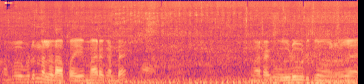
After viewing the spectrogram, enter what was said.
നമ്മൾ ഇവിടെ നിന്നല്ലടാ പയ്യന്മാരെ കണ്ടേ. മരൊക്കെ വീട് പിടിച്ചു തോന്നുന്നു അല്ലേ?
